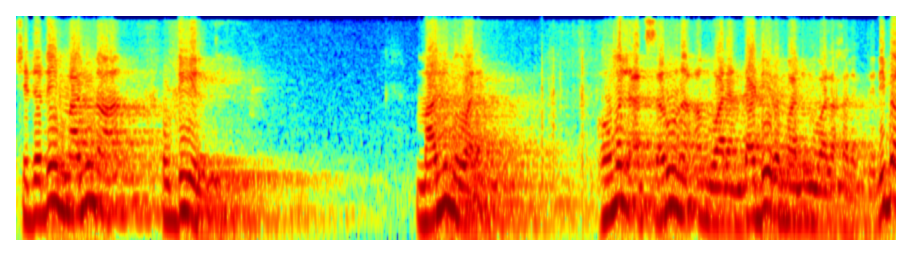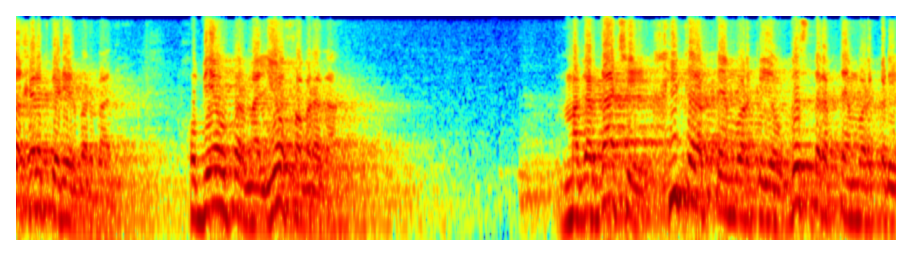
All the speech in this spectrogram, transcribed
چې د دې مالونه ډېر دي مالون والا هم الاکثرون اموالا دا ډیر مالون والا خلک دي په آخرت کې ډیر برباد خو بیا پر مال یو خبره ده مگر دا چې خي طرف ته امر کوي او ګس طرف ته امر کوي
